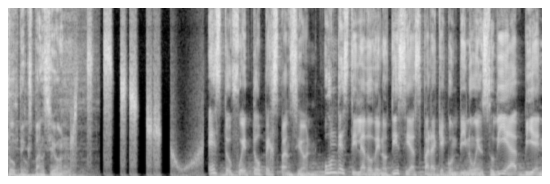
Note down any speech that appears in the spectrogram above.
Top Expansión. Esto fue Top Expansión, un destilado de noticias para que continúen su día bien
